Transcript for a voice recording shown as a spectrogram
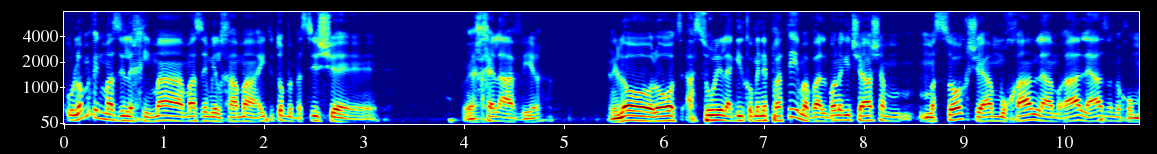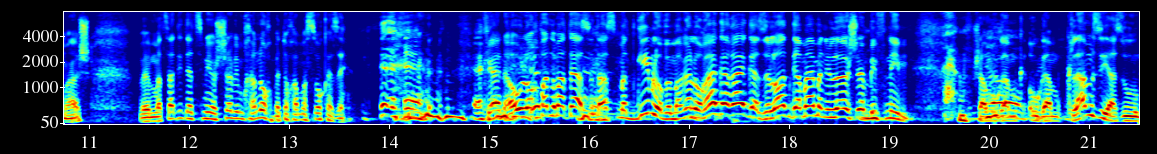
הוא לא מבין מה זה לחימה, מה זה מלחמה. הייתי איתו בבסיס ש... חיל האוויר. אני לא, לא רוצה, אסור לי להגיד כל מיני פרטים, אבל בוא נגיד שהיה שם מסוק שהיה מוכן להמראה לעזה מחומש, ומצאתי את עצמי יושב עם חנוך בתוך המסוק הזה. כן, ההוא לא אכפת לו מהטייס, הטייס מדגים לו ומראה לו, רגע, רגע, זה לא הדגמה אם אני לא יושב בפנים. עכשיו, הוא גם, הוא גם קלאמזי, אז הוא,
